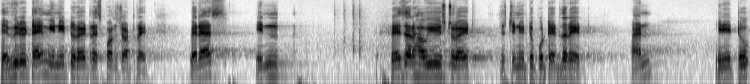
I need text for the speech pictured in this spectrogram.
every time you need to write response dot write. Whereas in razor how you used to write? Just you need to put at the rate. And you need to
